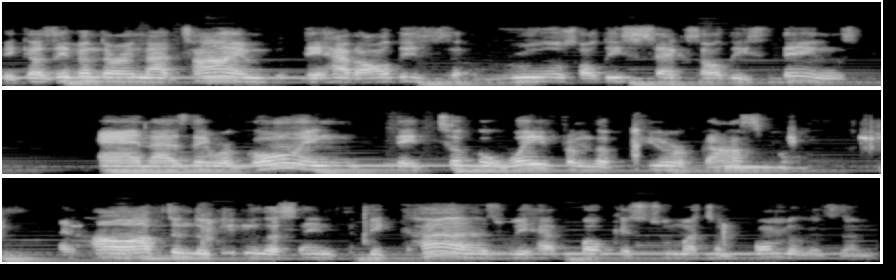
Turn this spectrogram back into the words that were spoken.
because even during that time they had all these rules all these sects all these things. And as they were going they took away from the pure gospel. And how often do we do the same? Because we have focused too much on formalism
